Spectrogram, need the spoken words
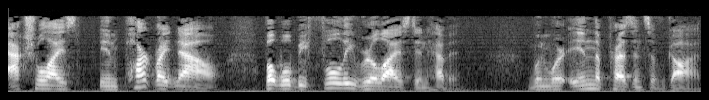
actualized in part right now, but will be fully realized in heaven when we're in the presence of God.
